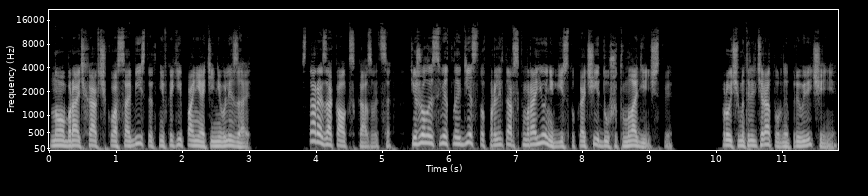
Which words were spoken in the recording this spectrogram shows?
Но брать хавчик у особиста это ни в какие понятия не влезает. Старая закалка сказывается. Тяжелое светлое детство в пролетарском районе, где стукачей душат в младенчестве. Впрочем, это литературное преувеличение.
